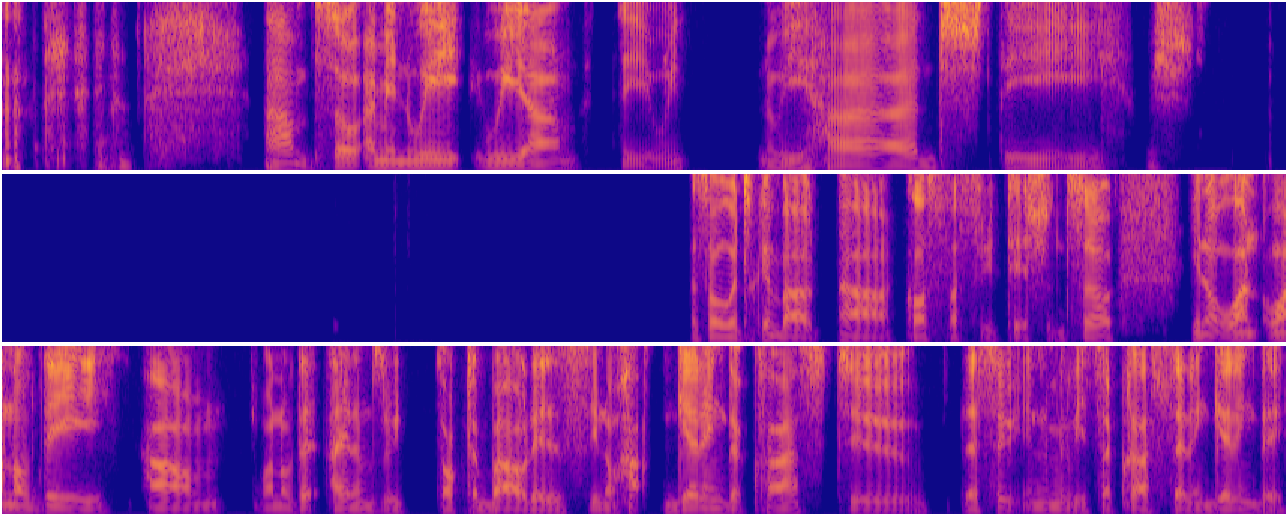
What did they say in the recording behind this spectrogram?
um, so I mean, we we um the we we had the we so we're talking about uh, course facilitation. So, you know, one one of the um, one of the items we talked about is, you know, how, getting the class to let's say maybe it's a class setting, getting the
